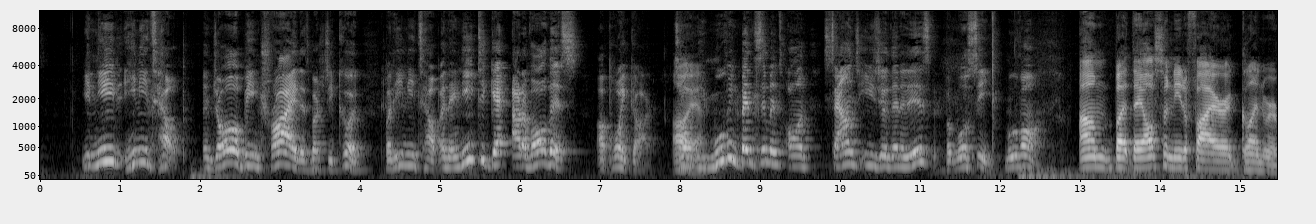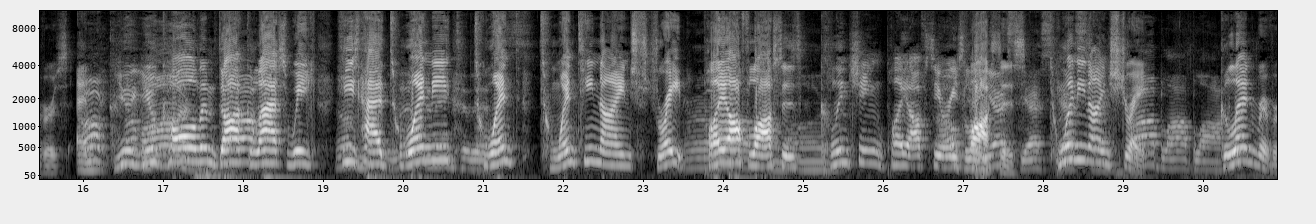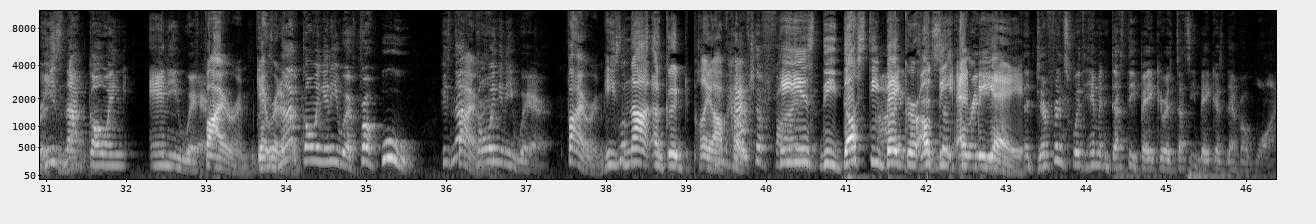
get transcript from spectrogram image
you need he needs help. And Joel being tried as much as he could, but he needs help. And they need to get out of all this a point guard. So Oh, yeah. moving Ben Simmons on sounds easier than it is, but we'll see. Move on. Um, but they also need to fire Glenn Rivers, and Oh, you you on. called him Doc Oh. last week. He's I'm had listening 20, 20 29 straight playoff losses, on. clinching playoff series Okay, losses. yes, yes, twenty nine yes, yes. straight. Blah blah blah. Glenn Rivers. He's not going anywhere. Fire him. Get He's rid of him. He's not going anywhere. For who? He's not Fire him. going anywhere. Fire him. He's not a good playoff coach. to he is the Dusty Baker of the. NBA. The difference with him and Dusty Baker is Dusty Baker's never won.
